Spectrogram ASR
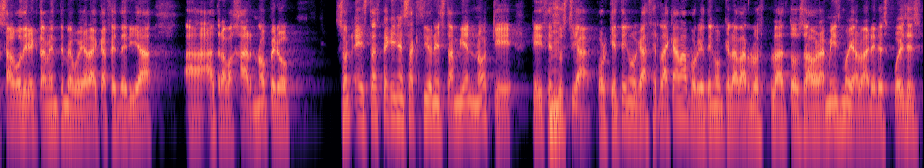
salgo directamente, me voy a la cafetería a, a trabajar, ¿no? Pero son estas pequeñas acciones también, ¿no? Que, que dices, mm. hostia, ¿por qué tengo que hacer la cama? ¿Por qué tengo que lavar los platos ahora mismo? Y hablaré después. Es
